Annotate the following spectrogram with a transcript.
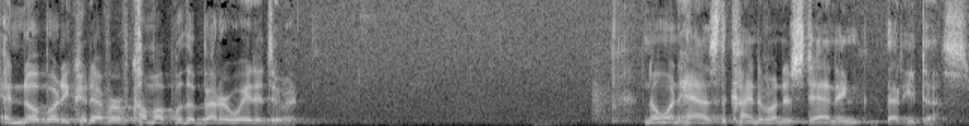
and nobody could ever have come up with a better way to do it. No one has the kind of understanding that he does.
